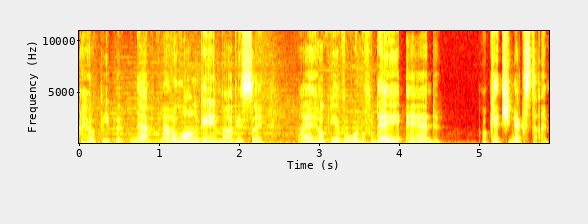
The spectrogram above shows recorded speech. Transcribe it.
I hope you uh, not not a long game, obviously, I hope you have a wonderful day, and I'll catch you next time.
